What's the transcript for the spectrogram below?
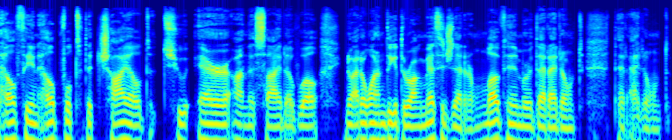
healthy and helpful to the child to err on the side of well you know i don't want him to get the wrong message that i don't love him or that i don't that i don't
